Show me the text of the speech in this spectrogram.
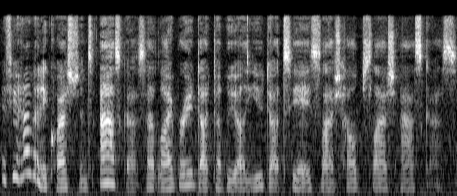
If you have any questions, ask us at library.wlu.ca slash help slash ask us.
